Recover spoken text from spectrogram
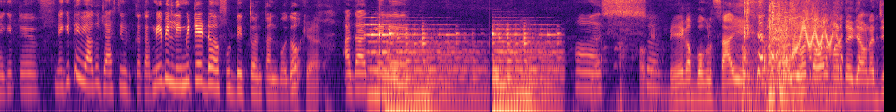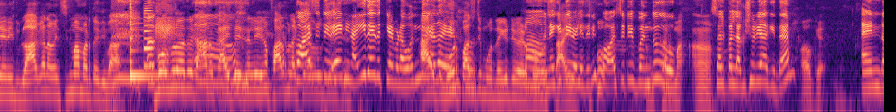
ನೆಗೆಟಿವ್ ನೆಗೆಟಿವ್ ಯಾವುದು ಜಾಸ್ತಿ ಹುಡ್ಕಕ್ಕ ಮೇ ಬಿ ಲಿಮಿಟೆಡ್ ಫುಡ್ ಇತ್ತು ಅಂತ ಅನ್ಬೋದು. ಅದಾದ್ಮೇಲೆ ಓಕೆ ಬೇಗ ಬೊಗಳು ಸಾಯಿ. ಕವರ್ ಮಾಡ್ತಾ ಇದೀಯ ಅವನ ಅಜ್ಜಿ? ಏನಿದ್ ಇದು ಬ್ಲಾಗ ನಾವೇನ್ ಸಿನಿಮಾ ಮಾಡ್ತಾ ಇದೀವ? ಬೊಗಳು ಅಂದ್ರೆ ನಾನು ಕಾಯ್ತಾ ಇದ್ದೀನಿ ಏನೋ ಫಾರ್ಮುಲಾ ಪಾಸಿಟಿವ್ ಏ ನೀನ್ ಐದೈದು ಕೇಳ್ಬೇಡ ಒಂದೇ ಆಯ್ತು ಮೂರು ಪಾಸಿಟಿವ್ ಮೂರು ನೆಗೆಟಿವ್ ಹೇಳು ಬೊಗಳು ಸಾಯಿ. ನೆಗೆಟಿವ್ ಹೇಳಿದೀನಿ ಪಾಸಿಟಿವ್ ಬಂದು ಕರ್ಮ ಸ್ವಲ್ಪ ಲಕ್ಸುರಿ ಆಗಿದೆ. ಓಕೆ ಅಂಡ್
